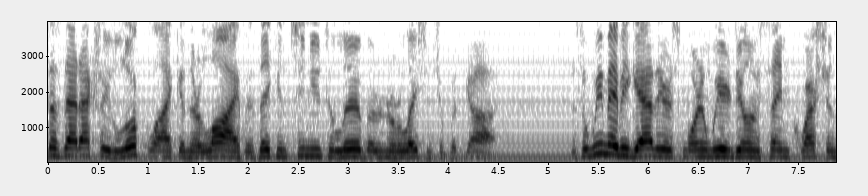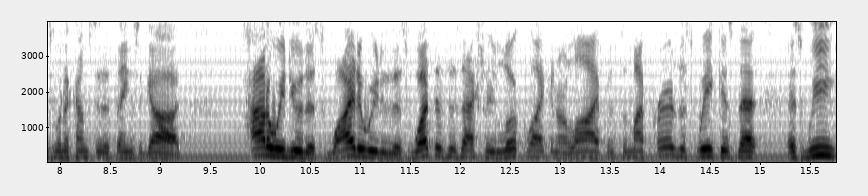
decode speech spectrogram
does that actually look like in their life as they continue to live in a relationship with God? And so we may be gathered here this morning, we are dealing with the same questions when it comes to the things of God. How do we do this? Why do we do this? What does this actually look like in our life? And so my prayer this week is that as we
